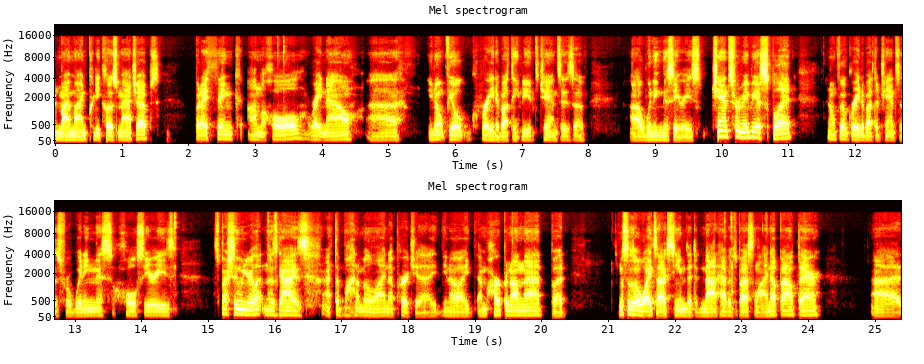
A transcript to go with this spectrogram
in my mind, pretty close matchups. But I think on the whole, right now, uh, you don't feel great about the Indians' chances of uh, winning the series. Chance for maybe a split. I don't feel great about their chances for winning this whole series especially when you're letting those guys at the bottom of the lineup hurt you. I, you know, I, I'm harping on that, but this was a White Sox team that did not have its best lineup out there. Uh,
